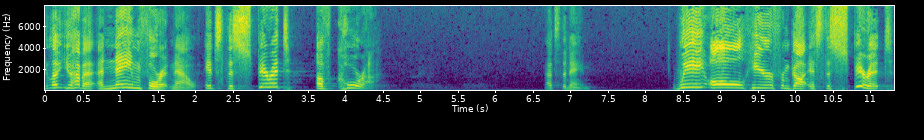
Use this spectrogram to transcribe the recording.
let you have a, a name for it now. It's the spirit of Korah. That's the name. We all hear from God. It's the spirit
